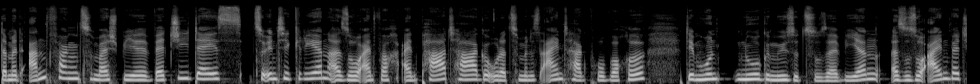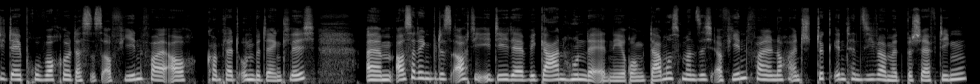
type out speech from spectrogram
damit anfangen, zum Beispiel Veggie Days zu integrieren, also einfach ein paar Tage oder zumindest einen Tag pro Woche dem Hund nur Gemüse zu servieren. Also so ein Veggie Day pro Woche, das ist auf jeden Fall auch komplett unbedenklich. Ähm, außerdem gibt es auch die Idee der veganen Hundeernährung. Da muss man sich auf jeden Fall noch ein Stück intensiver mit beschäftigen,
